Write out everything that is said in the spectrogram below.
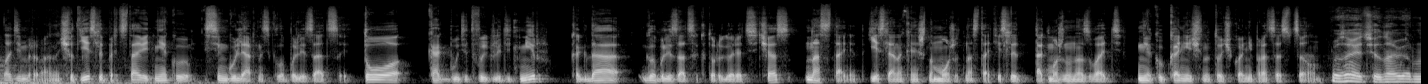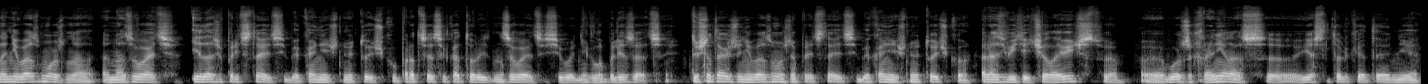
Владимир Иванович, вот если представить некую сингулярность глобализации, то как будет выглядеть мир, когда глобализация, которую говорят сейчас, настанет. Если она, конечно, может настать. Если так можно назвать некую конечную точку, а не процесс в целом. Вы знаете, наверное, невозможно назвать и даже представить себе конечную точку процесса, который называется сегодня глобализацией. Точно так же невозможно представить себе конечную точку развития человечества. Э, Боже, храни нас, э, если только это не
